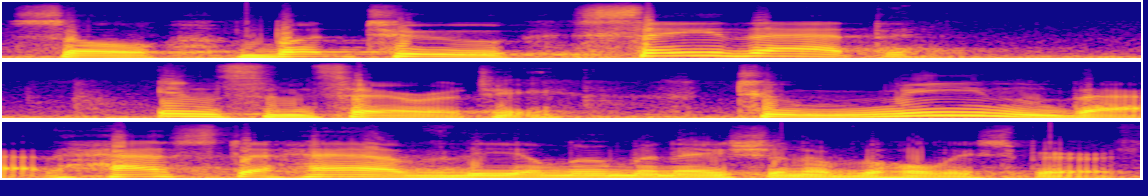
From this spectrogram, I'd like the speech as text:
So, but to say that insincerity, to mean that, has to have the illumination of the Holy Spirit.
